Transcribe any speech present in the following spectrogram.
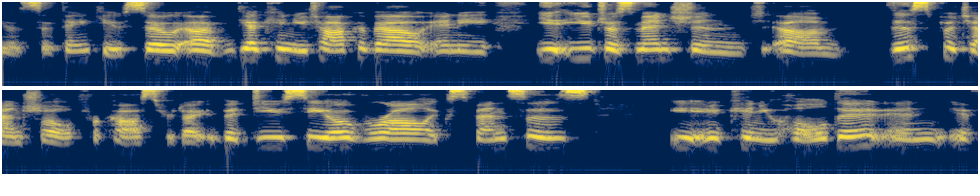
know so thank you. So um, yeah, can you talk about any, you, you just mentioned um, this potential for cost reduction, but do you see overall expenses? Can you hold it and if,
